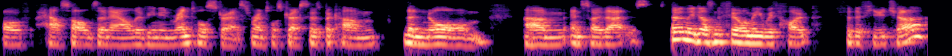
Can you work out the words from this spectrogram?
of households are now living in rental stress. Rental stress has become the norm, um, and so that certainly doesn't fill me with hope for the future.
